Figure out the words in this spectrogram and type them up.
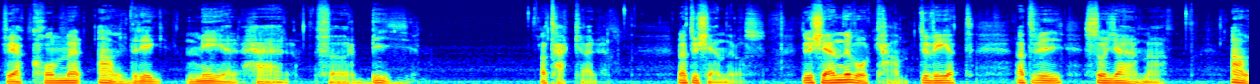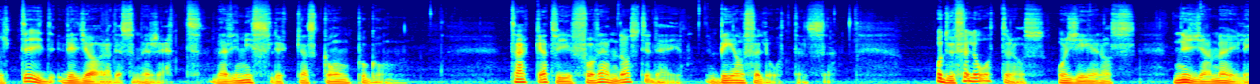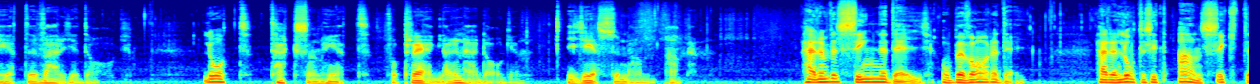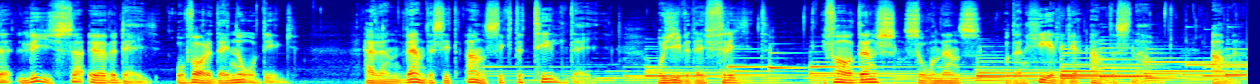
för jag kommer aldrig mer här förbi. Ja, tack Herre, för att du känner oss. Du känner vår kamp. Du vet att vi så gärna alltid vill göra det som är rätt, när vi misslyckas gång på gång. Tack att vi får vända oss till dig, be om förlåtelse. Och du förlåter oss och ger oss nya möjligheter varje dag. Låt tacksamhet få prägla den här dagen. I Jesu namn. Amen. Herren välsigne dig och bevara dig. Herren låter sitt ansikte lysa över dig och vara dig nådig. Herren vände sitt ansikte till dig och give dig frid. I Faderns, Sonens och den helige Andes namn. Amen.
